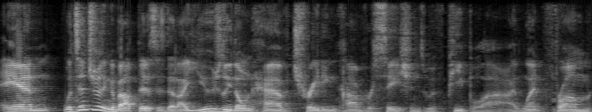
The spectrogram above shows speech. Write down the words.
And what's interesting about this is that I usually don't have trading conversations with people. I went from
